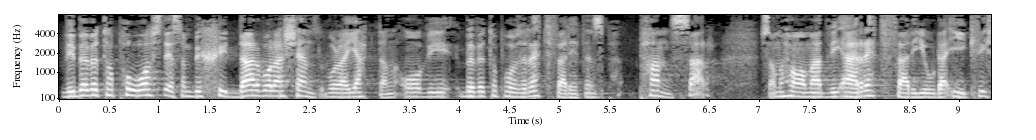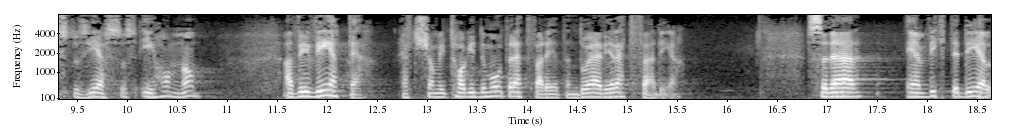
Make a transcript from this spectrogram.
vi behöver ta på oss det som beskyddar våra känslor, våra hjärtan, och vi behöver ta på oss rättfärdighetens pansar, som har med att vi är rättfärdiggjorda i Kristus Jesus, i honom. Att vi vet det, eftersom vi tagit emot rättfärdigheten, då är vi rättfärdiga. Så det är en viktig del.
